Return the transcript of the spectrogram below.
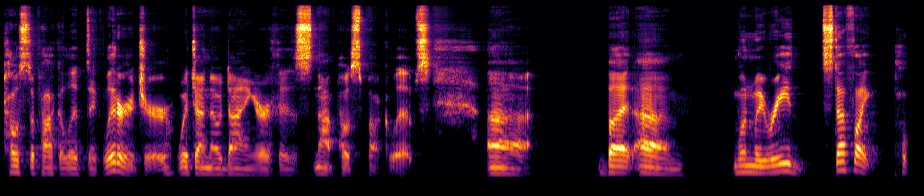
post-apocalyptic literature, which I know Dying Earth is not post-apocalypse. Uh, but um, when we read stuff like P-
